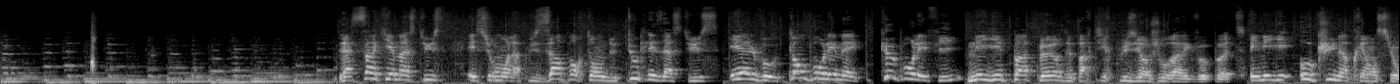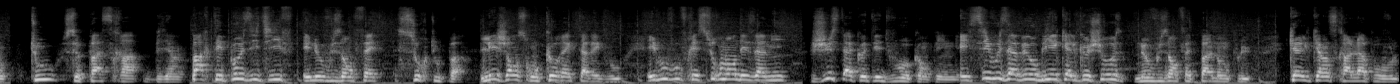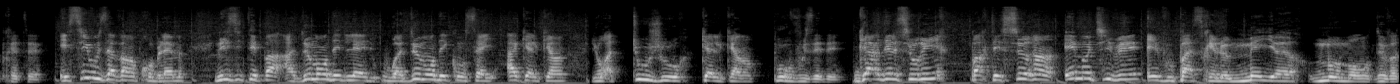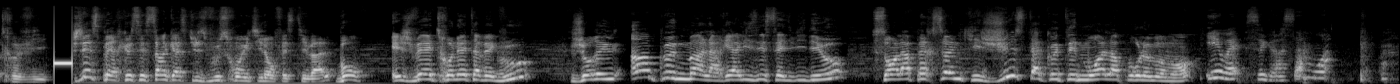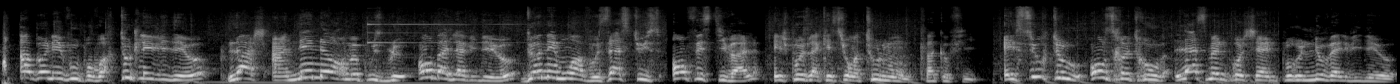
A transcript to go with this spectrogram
La cinquième astuce est sûrement la plus importante de toutes les astuces et elle vaut tant pour les mecs que pour les filles. N'ayez pas peur de partir plusieurs jours avec vos potes et n'ayez aucune appréhension. Tout se passera bien. Partez positif et ne vous en faites surtout pas. Les gens seront corrects avec vous et vous vous ferez sûrement des amis juste à côté de vous au camping. Et si vous avez oublié quelque chose, ne vous en faites pas non plus quelqu'un sera là pour vous le prêter. Et si vous avez un problème, n'hésitez pas à demander de l'aide ou à demander conseil à quelqu'un. Il y aura toujours quelqu'un pour vous aider. Gardez le sourire, partez serein et motivé et vous passerez le meilleur moment de votre vie. J'espère que ces 5 astuces vous seront utiles en festival. Bon, et je vais être honnête avec vous, j'aurais eu un peu de mal à réaliser cette vidéo sans la personne qui est juste à côté de moi là pour le moment. Et ouais, c'est grâce à moi. Abonnez-vous pour voir toutes les vidéos. Lâche un énorme pouce bleu en bas de la vidéo. Donnez-moi vos astuces en festival. Et je pose la question à tout le monde, pas. Et surtout, on se retrouve la semaine prochaine pour une nouvelle vidéo.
